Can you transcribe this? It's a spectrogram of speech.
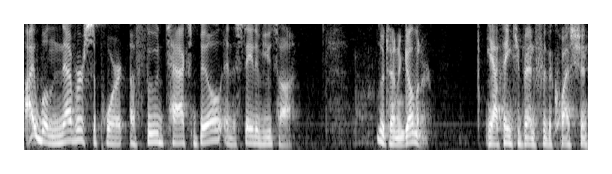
I will never support a food tax bill in the state of Utah. Lieutenant Governor. Yeah, thank you, Ben, for the question.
